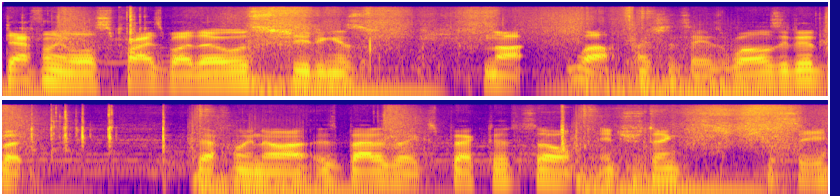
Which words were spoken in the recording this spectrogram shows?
Definitely a little surprised by those. Shooting is not, well, I should say as well as he did, but definitely not as bad as I expected. So interesting let's see.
